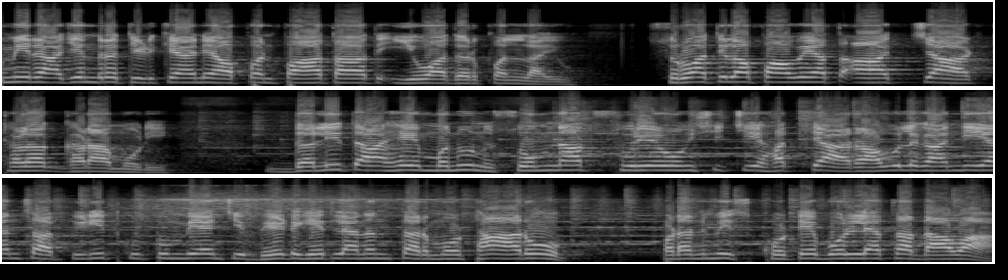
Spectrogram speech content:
मी राजेंद्र तिडके आणि आपण पाहत आहात युवा दर्पण लाईव्ह सुरुवातीला पाहूयात आजच्या ठळक घडामोडी. दलित आहे म्हणून सोमनाथ सूर्यवंशीची हत्या राहुल गांधी यांचा पीडित कुटुंबियांची भेट घेतल्यानंतर मोठा आरोप फडणवीस खोटे बोलल्याचा दावा.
